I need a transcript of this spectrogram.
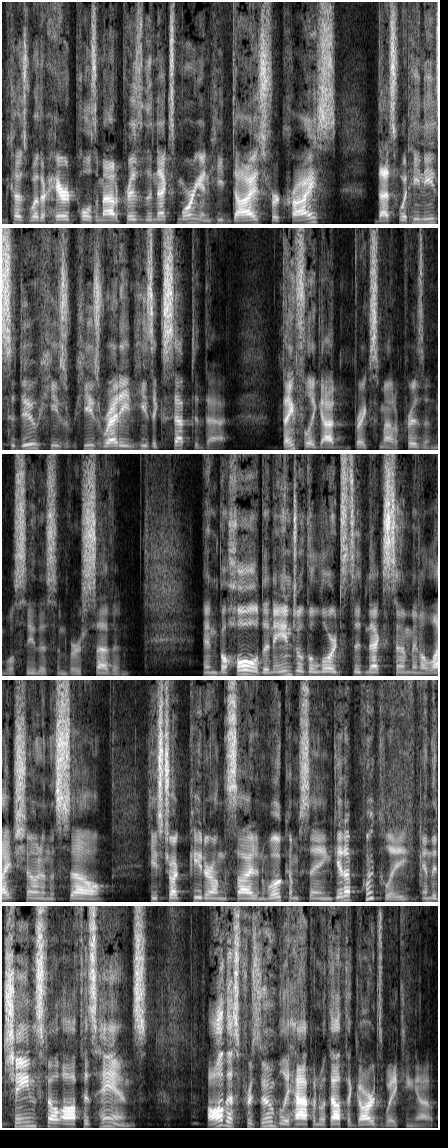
Because whether Herod pulls him out of prison the next morning and he dies for Christ, that's what he needs to do. He's, he's ready and he's accepted that. Thankfully, God breaks him out of prison. We'll see this in verse 7. And behold, an angel of the Lord stood next to him, and a light shone in the cell. He struck Peter on the side and woke him, saying, Get up quickly. And the chains fell off his hands. All this presumably happened without the guards waking up.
